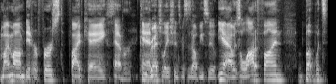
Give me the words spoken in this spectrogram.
My mom did her first 5K ever. And- Congratulations, Mrs. Albisu. yeah, it was a lot of fun. But what's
